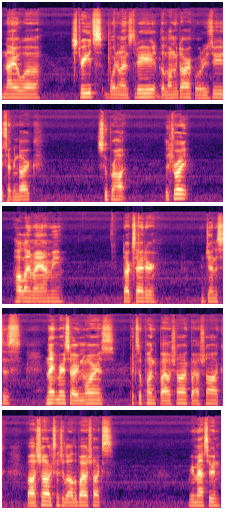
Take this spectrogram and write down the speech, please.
Nioh. Streets. Borderlands 3. The Long Dark. World Z. Second Dark. Super Hot. Detroit. Hotline Miami. Darksider. Genesis. Nightmare. Sorry, Morris. Pixel Punk. Bioshock. Bioshock. Bioshock, essentially all the Bioshocks remastered.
